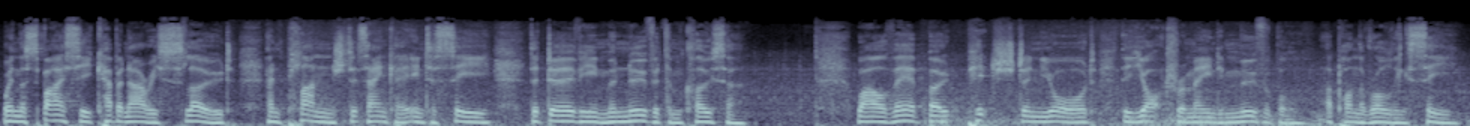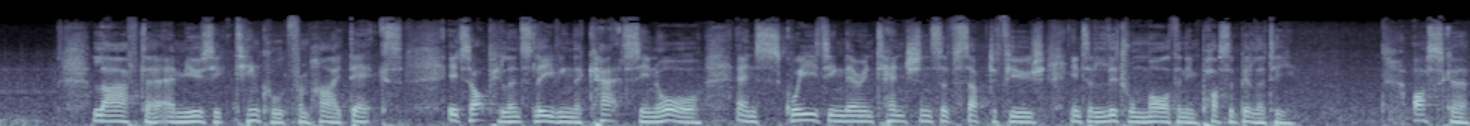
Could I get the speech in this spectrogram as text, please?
When the spicy Cabinari slowed and plunged its anchor into sea, the Dervy manoeuvred them closer. While their boat pitched and yawed, the yacht remained immovable upon the rolling sea. Laughter and music tinkled from high decks, its opulence leaving the cats in awe and squeezing their intentions of subterfuge into little more than impossibility. Oscar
